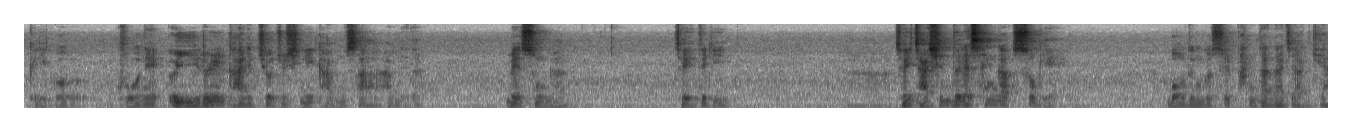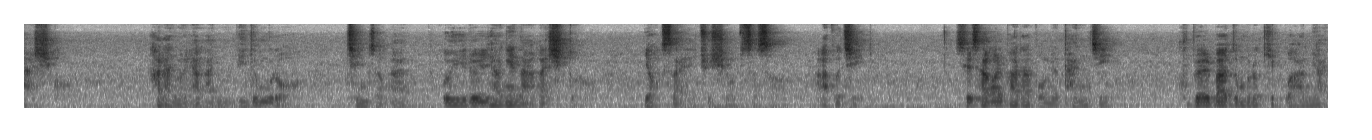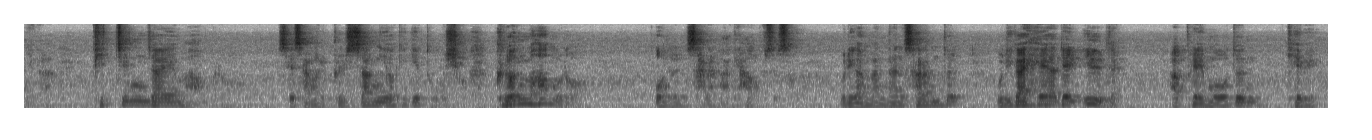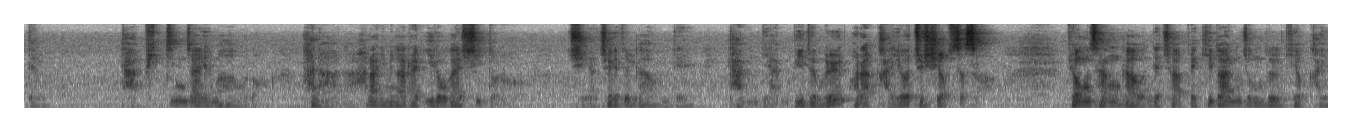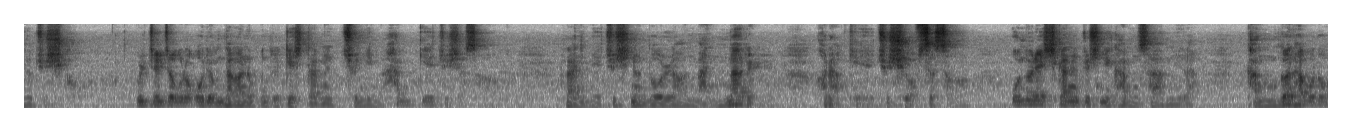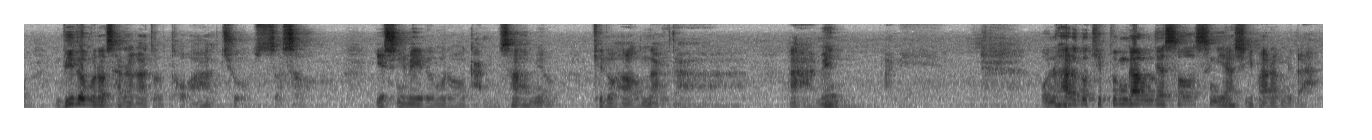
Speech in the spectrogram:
그리고 구원의 의를 가르쳐 주시니 감사합니다. 매 순간 저희들이 어, 저희 자신들의 생각 속에 모든 것을 판단하지 않게 하시고 하나님을 향한 믿음으로 진정한 의를 향해 나가시도록 역사해 주시옵소서. 아버지, 세상을 바라보며 단지 구별받음으로 기뻐함이 아니라 빚진 자의 마음으로 세상을 불쌍히 여기게 도우시고 그런 마음으로 오늘 살아가게 하옵소서. 우리가 만나는 사람들, 우리가 해야 될 일들, 앞으로의 모든 계획들 다 빚진 자의 마음으로 하나하나 하나님의 나라를 이뤄갈 수 있도록 주여 저희들 가운데 담대한 믿음을 허락하여 주시옵소서. 병상 가운데 저 앞에 기도하는 종들 기억하여 주시고 물질적으로 어려움 당하는 분들 계시다면 주님 함께 해 주셔서 하나님의 주시는 놀라운 만나를 허락해 주시옵소서. 오늘의 시간을 주시니 감사합니다. 강건함으로 믿음으로 살아가도록 도와 주옵소서. 예수님의 이름으로 감사하며 기도하옵나이다. 아멘. 아멘. 오늘 하루도 기쁨 가운데서 승리하시기 바랍니다.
